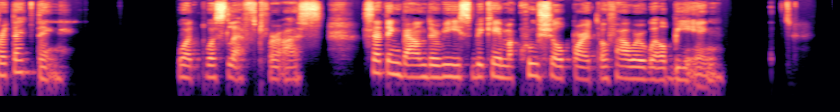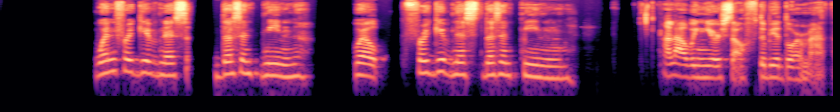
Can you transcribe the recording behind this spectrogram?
protecting what was left for us. Setting boundaries became a crucial part of our well being when forgiveness doesn't mean well forgiveness doesn't mean allowing yourself to be a doormat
